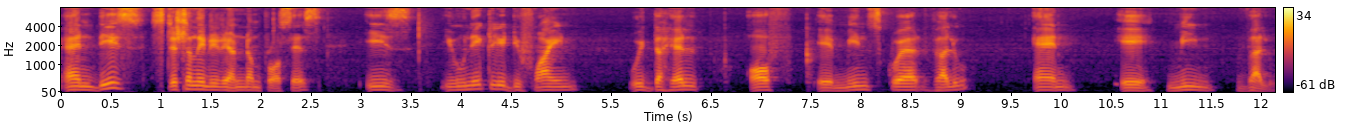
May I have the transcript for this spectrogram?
And this stationary random process is uniquely defined with the help of a mean square value and a mean value.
